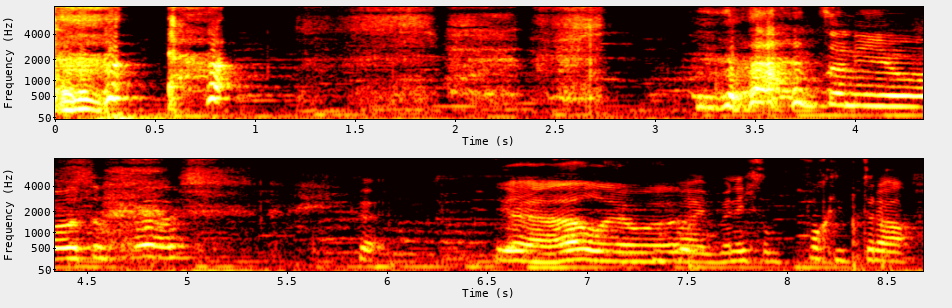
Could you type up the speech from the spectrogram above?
Anthony, what the fuck? Ja, hel, jongen. Maar ik ben echt een fucking traag.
